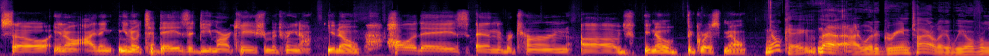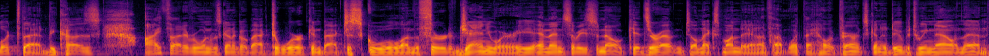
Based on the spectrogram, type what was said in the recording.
So, you know, I think, you know, today is a demarcation between, you know, holidays and the return of you know the grist mill. Okay, I would agree entirely. We overlooked that because I thought everyone was going to go back to work and back to school on the 3rd of January. And then somebody said, no, kids are out until next Monday. And I thought, what the hell are parents going to do between now and then?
